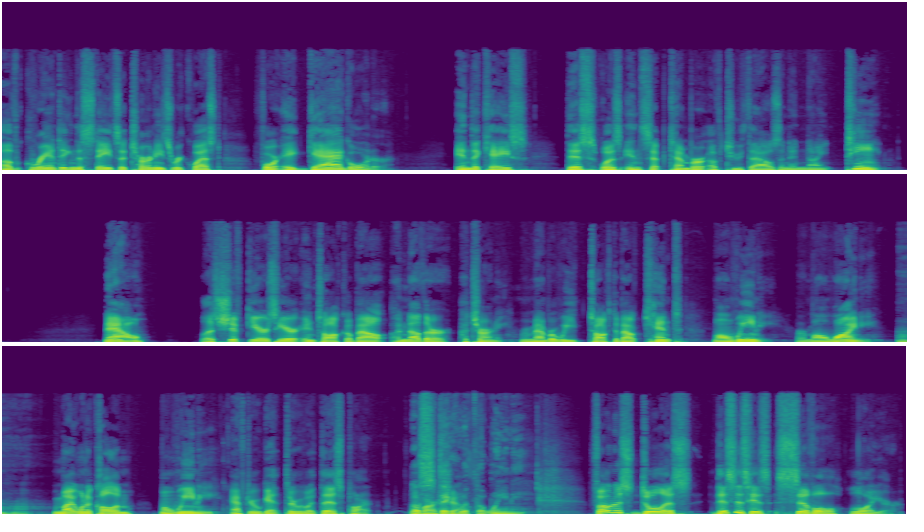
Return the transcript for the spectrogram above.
of granting the state's attorney's request for a gag order in the case. This was in September of 2019. Now, let's shift gears here and talk about another attorney. Remember, we talked about Kent Malwini or Malwini. Mm-hmm. We might want to call him Malwini after we get through with this part Let's of our stick show. with the weenie. Fotis Dulos, this is his civil lawyer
